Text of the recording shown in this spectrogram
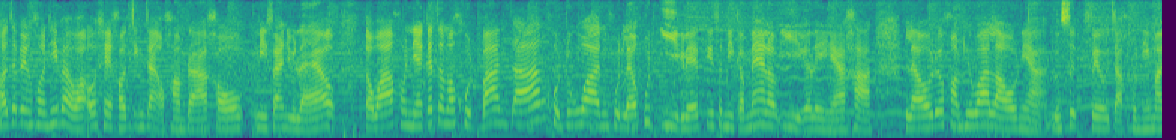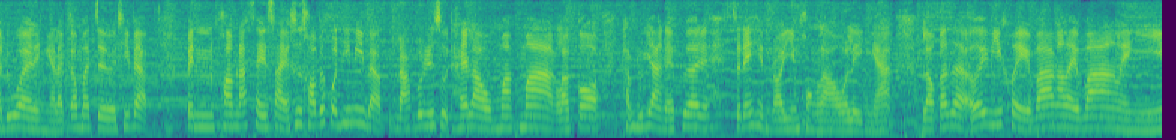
เขาจะเป็นคนที่แบบว่าโอเคเขาจริงจังกับความรักเขามีแฟนอยู่แล้ว แต่ว่าคนนี้ก็จะมาขุดบ้านจ้างขุดทุกวันขุดแล้วขุดอีกเลยตีสนิทกับแม่เราอีกอะไรอย่างเงี้ยค่ะ แล้วด้วยความที่ว่าเราเนี่ยรู้สึกเฟลจากคนนี้มาด้วยอะไรเงี้ยแล้วก็มาเจอที่แบบเป็นความรักใสๆคือเขาเป็นคนที่มีแบบรักบริสุทธิ์ให้เรามากๆ แล้วก็ทำทุกอย่างได้เพื่อจะได้เห็นรอยยิ้มของเราอะไรอย่างเงี้ยเราก็จะเอ้ยมีเขวบ้างอะไรบ้างอะไรอย่างนี้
